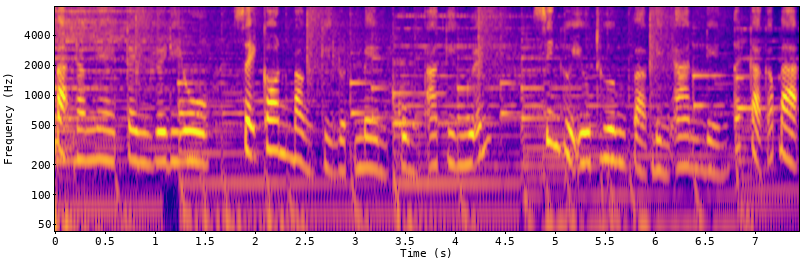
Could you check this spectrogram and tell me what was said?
bạn đang nghe kênh radio Dạy con bằng kỷ luật mềm cùng Aki Nguyễn. Xin gửi yêu thương và bình an đến tất cả các bạn.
